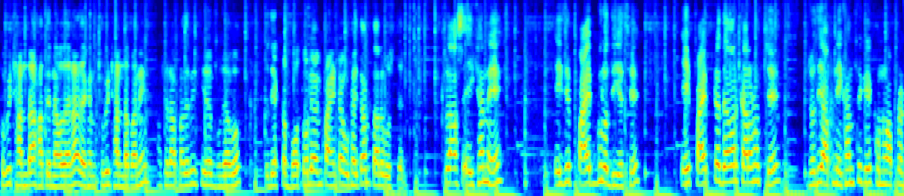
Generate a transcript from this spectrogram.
খুবই ঠান্ডা, হাতে নেওয়া যায় না, দেখেন খুবই ঠান্ডা পানি। আসলে আপনাদেরকে কীভাবে বুঝাবো? যদি একটা বোতলে আমি পানিটা উঠাইতাম, তাহলে বুঝতেন। প্লাস এইখানে এই যে পাইপগুলো দিয়েছে, এই পাইপটা দেওয়ার কারণ হচ্ছে যদি আপনি এখান থেকে কোনো আপনার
